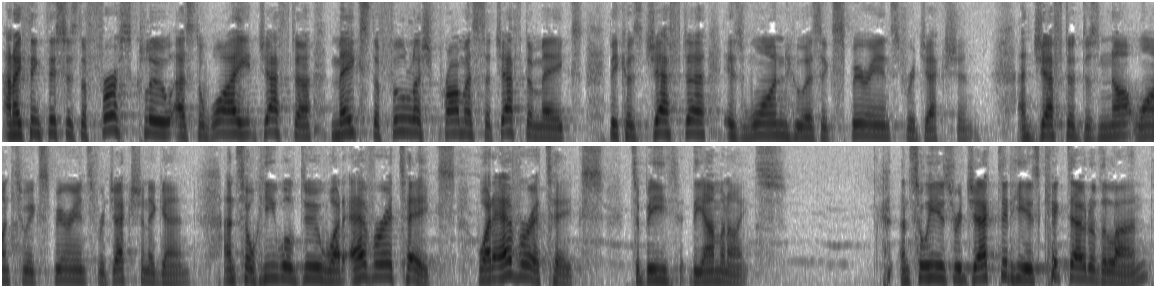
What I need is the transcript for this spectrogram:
And I think this is the first clue as to why Jephthah makes the foolish promise that Jephthah makes, because Jephthah is one who has experienced rejection. And Jephthah does not want to experience rejection again. And so he will do whatever it takes, whatever it takes to beat the Ammonites. And so he is rejected, he is kicked out of the land.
